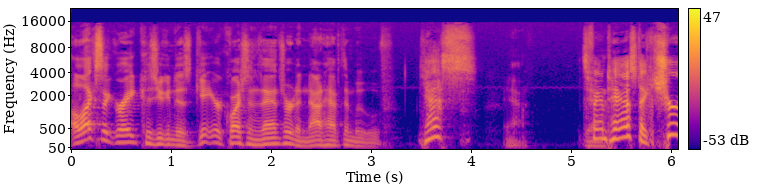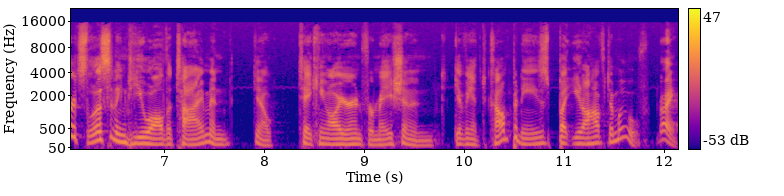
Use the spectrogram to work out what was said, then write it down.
Alexa, great because you can just get your questions answered and not have to move. Yes. It's Yeah. fantastic. Sure, it's listening to you all the time and, you know, taking all your information and giving it to companies, but you don't have to move. Right.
